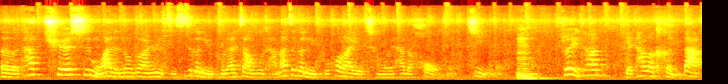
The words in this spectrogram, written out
呃，他缺失母爱的那段日子是这个女仆在照顾他。那这个女仆后来也成为他的后母继母，嗯，所以他给他了很大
